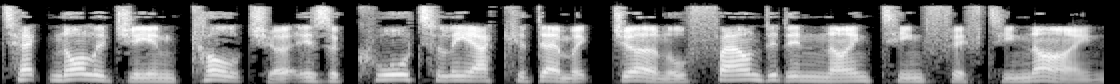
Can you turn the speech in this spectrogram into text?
Technology and Culture is a quarterly academic journal founded in 1959.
